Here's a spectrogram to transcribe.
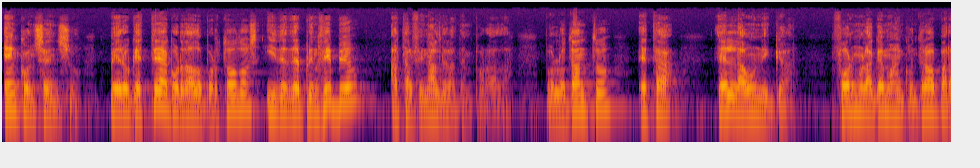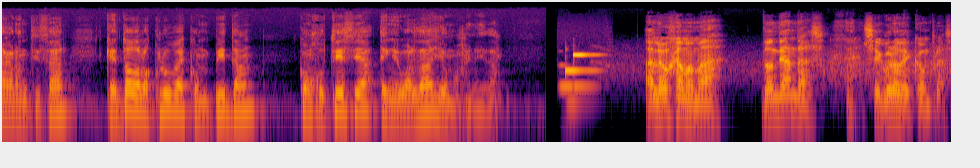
en consenso, pero que esté acordado por todos y desde el principio hasta el final de la temporada. Por lo tanto, esta es la única fórmula que hemos encontrado para garantizar que todos los clubes compitan con justicia, en igualdad y homogeneidad. Aloha mamá, ¿dónde andas? Seguro de compras.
